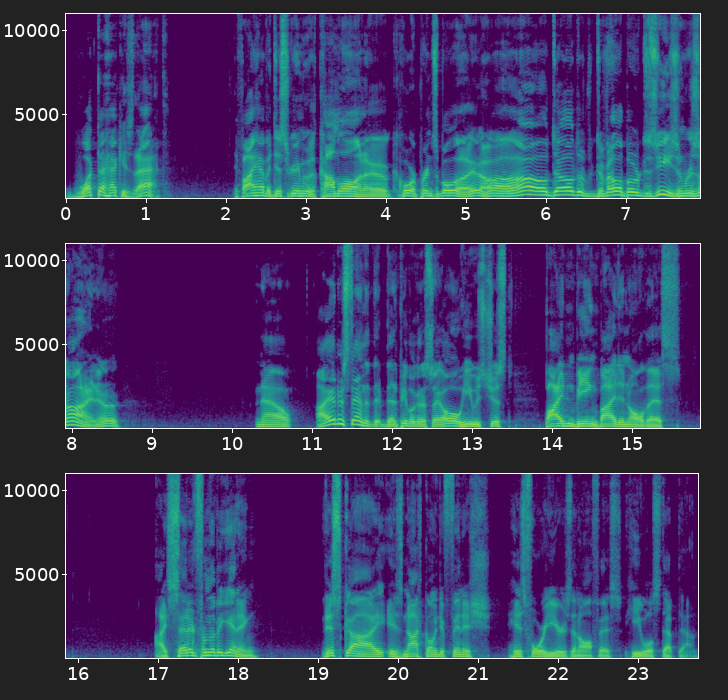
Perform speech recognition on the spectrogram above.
What the heck is that? If I have a disagreement with Kamala on a core principle, uh, you know, I'll, I'll develop a disease and resign. Uh, now, I understand that, that people are going to say, oh, he was just Biden being Biden, all this. I said it from the beginning. This guy is not going to finish his four years in office. He will step down.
